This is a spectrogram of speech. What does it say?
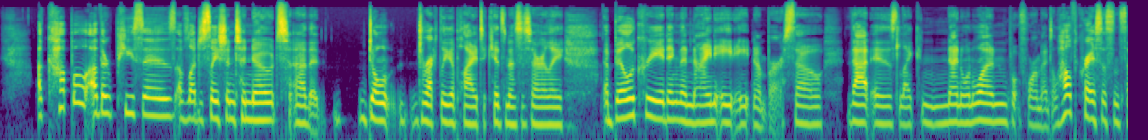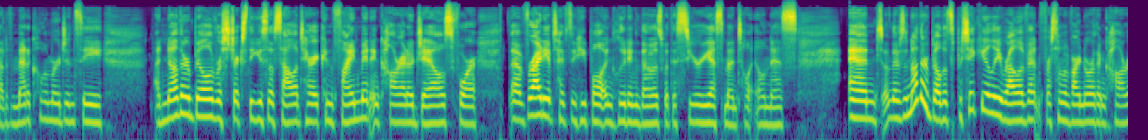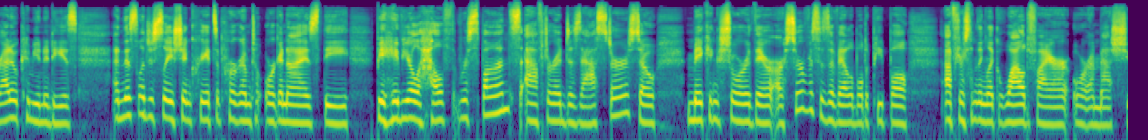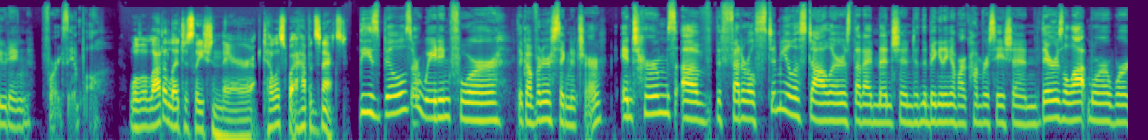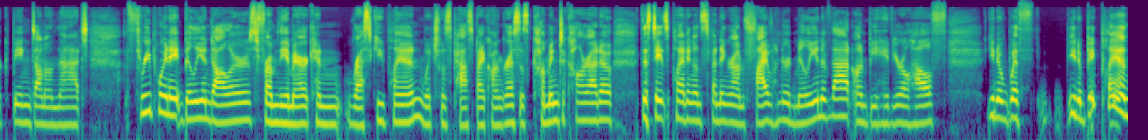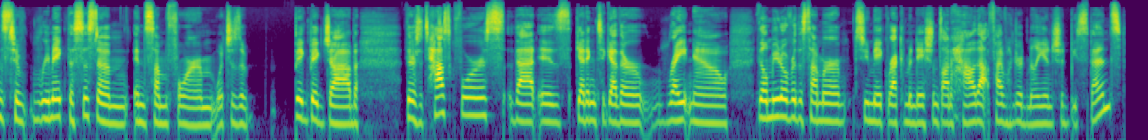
A couple other pieces of legislation to note uh, that don't directly apply to kids necessarily. A bill creating the 988 number. So that is like 911 for a mental health crisis instead of a medical emergency. Another bill restricts the use of solitary confinement in Colorado jails for a variety of types of people, including those with a serious mental illness. And there's another bill that's particularly relevant for some of our northern Colorado communities. And this legislation creates a program to organize the behavioral health response after a disaster. So, making sure there are services available to people after something like a wildfire or a mass shooting, for example. Well, a lot of legislation there. Tell us what happens next. These bills are waiting for the governor's signature. In terms of the federal stimulus dollars that I mentioned in the beginning of our conversation, there's a lot more work being done on that. $3.8 billion from the American Rescue Plan, which was passed by Congress, is coming to Colorado. The state's planning on spending around 500 million of that on behavioral health you know, with you know big plans to remake the system in some form, which is a big, big job. There's a task force that is getting together right now. They'll meet over the summer to make recommendations on how that 500 million should be spent.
